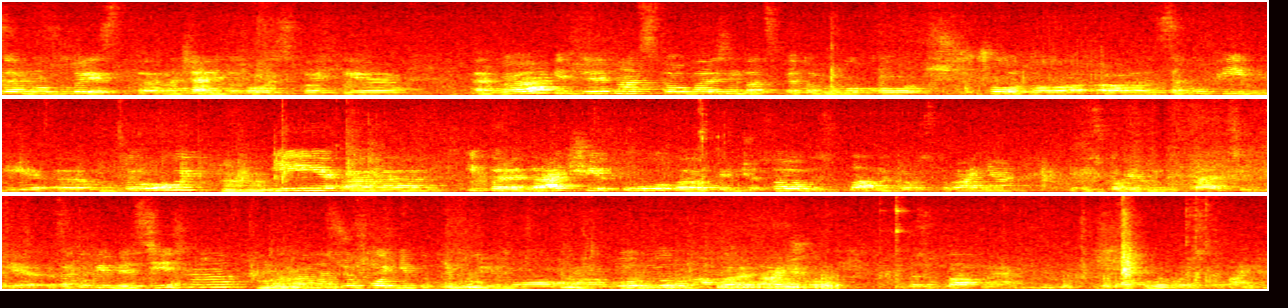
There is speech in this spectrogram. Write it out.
це був лист е, начальника Ковальської е, РВА від 19 березня 25 року щодо е, закупівлі е, Ага. і, е, і передачі у е, тимчасове безоплатне користування військової адміністрації. Закупівля здійснена. Е, На сьогодні потребуємо е, дозволу на передачу безоплатне безоплатне користування.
